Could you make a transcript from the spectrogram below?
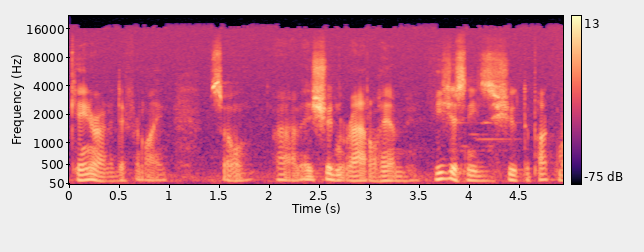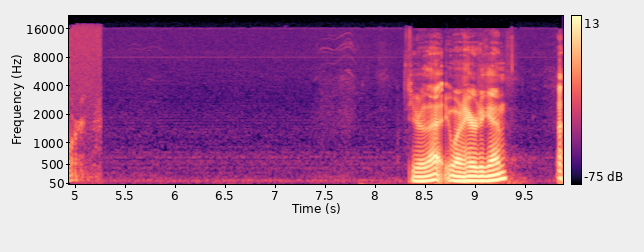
Kaner on a different line. So um, it shouldn't rattle him. He just needs to shoot the puck more. Do you hear that? You want to hear it again?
